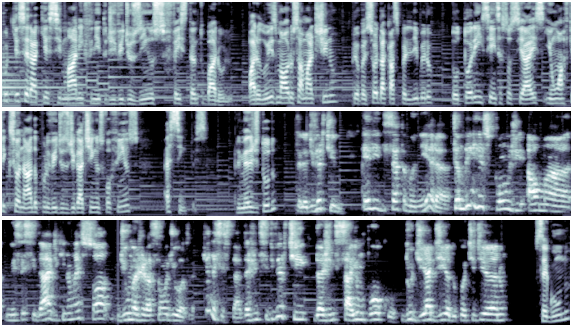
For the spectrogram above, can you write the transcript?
Por que será que esse mar infinito de videozinhos fez tanto barulho? Para o Luiz Mauro Samartino, professor da Casper Libero, doutor em ciências sociais e um aficionado por vídeos de gatinhos fofinhos, é simples. Primeiro de tudo, ele é divertido. Ele, de certa maneira, também responde a uma necessidade que não é só de uma geração ou de outra, que é a necessidade da gente se divertir, da gente sair um pouco do dia a dia, do cotidiano. Segundo,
